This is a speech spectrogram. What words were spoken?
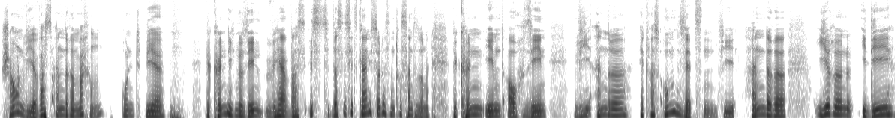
schauen wir, was andere machen und wir wir können nicht nur sehen, wer was ist. Das ist jetzt gar nicht so das Interessante, sondern wir können eben auch sehen, wie andere etwas umsetzen, wie andere ihre Idee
